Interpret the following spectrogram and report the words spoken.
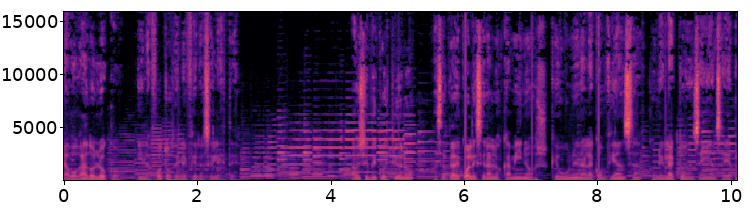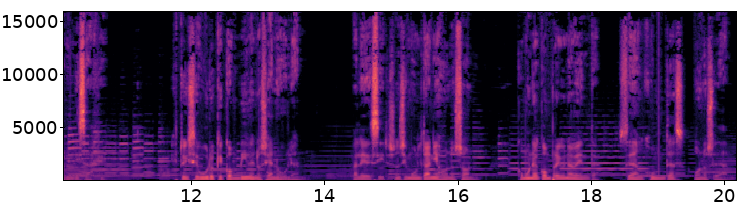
abogado loco y las fotos de la esfera celeste. A veces me cuestiono acerca de cuáles serán los caminos que unen a la confianza con el acto de enseñanza y aprendizaje. Estoy seguro que conviven o se anulan. Vale decir, son simultáneas o no son, como una compra y una venta, se dan juntas o no se dan.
